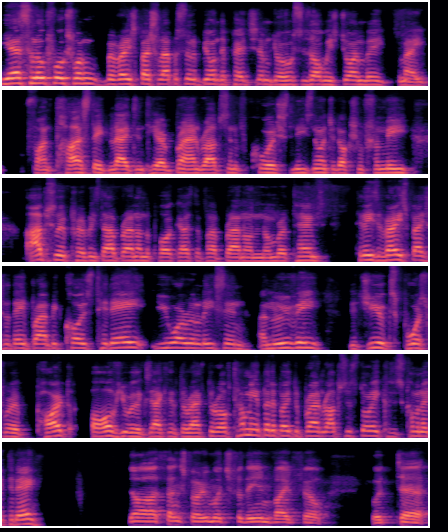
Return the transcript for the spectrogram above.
Yes, hello, folks. One very special episode of Beyond the Pitch. I'm your host, as always, joined by my fantastic legend here, Brian Robson. Of course, needs no introduction from me. Absolute privilege to have Brian on the podcast. I've had Brian on a number of times. Today's a very special day, Brian, because today you are releasing a movie that you Sports were part of, you were executive director of. Tell me a bit about the Brian Robson story because it's coming out today. No, thanks very much for the invite, Phil. But uh,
